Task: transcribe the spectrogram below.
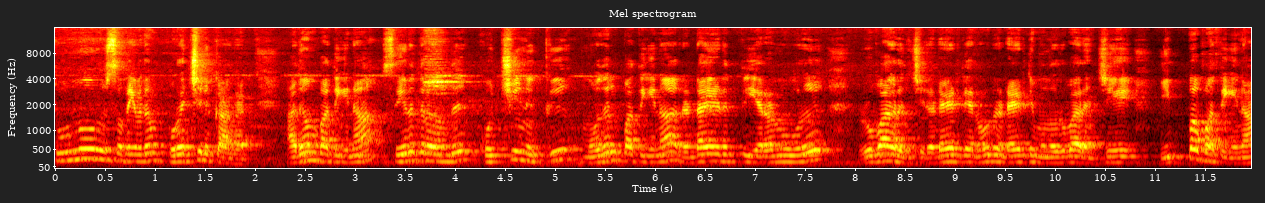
தொண்ணூறு சதவீதம் குறைச்சிருக்காங்க. அதுவும் பார்த்தீங்கன்னா சேலத்தில் வந்து கொச்சினுக்கு முதல் பார்த்தீங்கன்னா ரெண்டாயிரத்தி இரநூறு ரூபாய் இருந்துச்சு. ரெண்டாயிரத்தி இரநூறு ரெண்டாயிரத்தி முந்நூறுரூபா இருந்துச்சு. இப்போ பார்த்தீங்கன்னா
